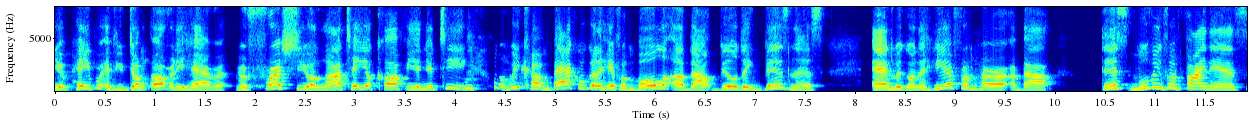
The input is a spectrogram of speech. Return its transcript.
your paper if you don't already have it refresh your latte your coffee and your tea. When we come back we're going to hear from bola about building business and we're going to hear from her about this moving from finance,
